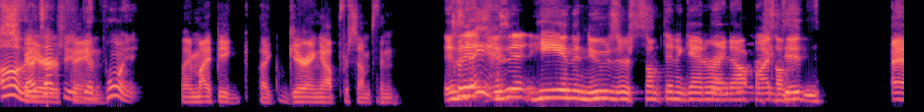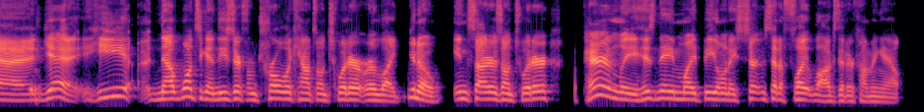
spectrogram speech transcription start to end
Oh, that's sphere actually a good point. They might be like gearing up for something. Is Could it they- isn't he in the news or something again right now? Oh, for I something? did- Uh, yeah, he now once again these are from troll accounts on Twitter or like you know insiders on Twitter. Apparently, his name might be on a certain set of flight logs that are coming out.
